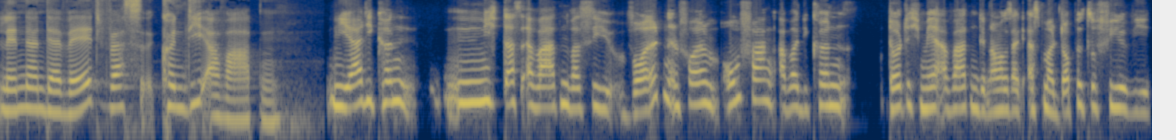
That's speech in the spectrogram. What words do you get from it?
Ländern der Welt. Was können die erwarten? Ja, die können nicht das erwarten, was sie wollten in vollem Umfang, aber die können deutlich mehr erwarten, genauer gesagt erstmal doppelt so viel wie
